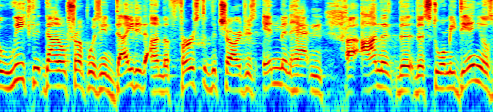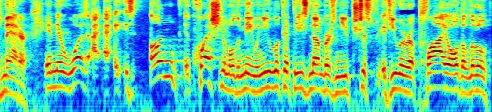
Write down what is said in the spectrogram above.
the week that Donald Trump was indicted on the first of the charges in Manhattan uh, on the, the, the, Stormy Daniels matter. And there was, I, it's unquestionable to me when you look at these numbers and you just, if you were to apply all the little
